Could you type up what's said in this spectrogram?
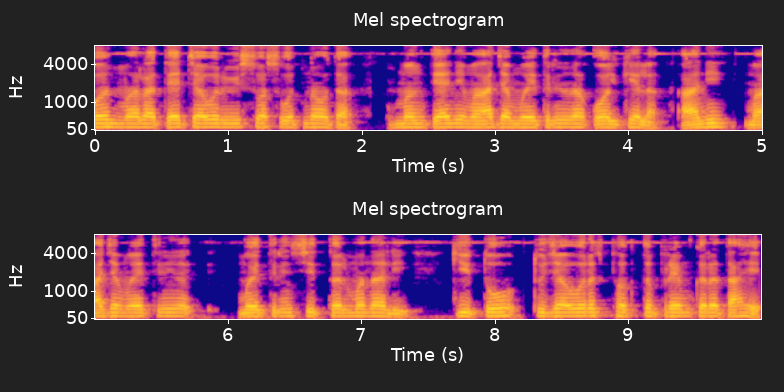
पण मला त्याच्यावर विश्वास होत नव्हता. मग त्याने माझ्या मैत्रिणीला कॉल केला आणि माझ्या मैत्रिणी मैत्रीण शीतल म्हणाली की तो तुझ्यावरच फक्त प्रेम करत आहे.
